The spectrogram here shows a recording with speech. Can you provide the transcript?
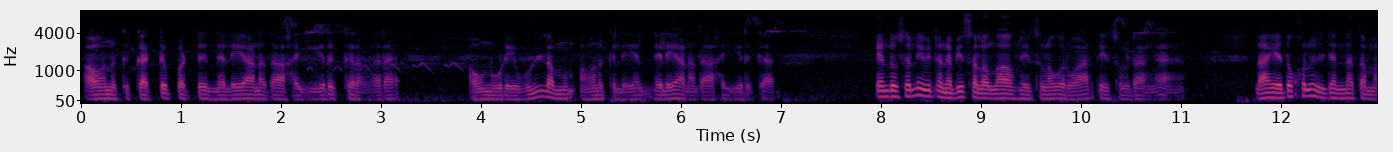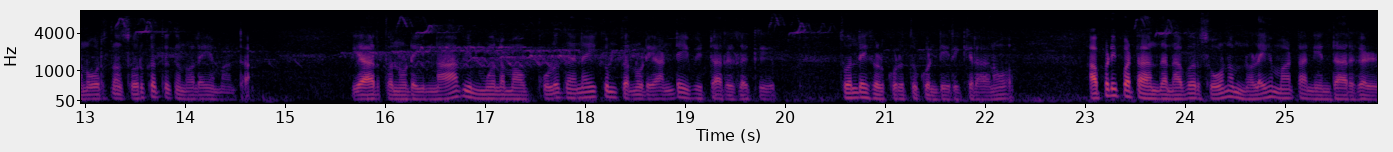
அவனுக்கு கட்டுப்பட்டு நிலையானதாக இருக்கிற வர அவனுடைய உள்ளமும் அவனுக்கு நிலையானதாக இருக்காது. என்று சொல்லிவிட்டு நபி சொல்லா அலைஹி ஒரு வார்த்தையை சொல்கிறாங்க நான் எதுக்குள்ள ஜன்னத்தம்மன் ஒருத்தன் சொர்க்கத்துக்கு நுழைய மாட்டான். யார் தன்னுடைய நாவின் மூலமாக பொழுதனைக்கும் தன்னுடைய அண்டை வீட்டார்களுக்கு தொல்லைகள் கொடுத்து கொண்டிருக்கிறானோ? அப்படிப்பட்ட அந்த நபர் சோனம் நுழைய மாட்டான் என்றார்கள்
